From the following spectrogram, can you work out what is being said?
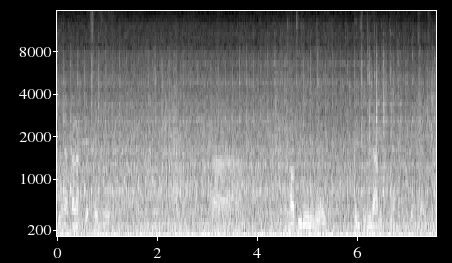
นี่ครับกำลังเก็บใส่ถุง เท่าที่ดูเป็นสีดำนะครับเป็นใส่ถุง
